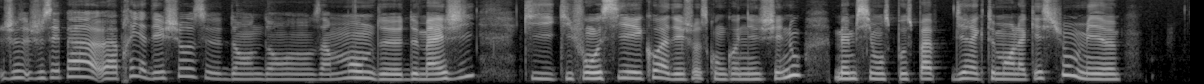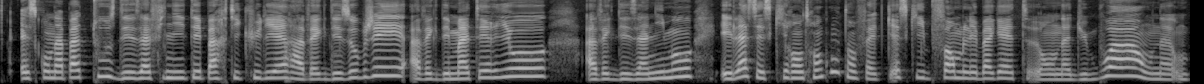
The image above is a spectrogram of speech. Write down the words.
je, je sais pas. Après, il y a des choses dans, dans un monde de, de magie qui, font aussi écho à des choses qu'on connaît chez nous, même si on se pose pas directement la question. Mais euh, est-ce qu'on n'a pas tous des affinités particulières avec des objets, avec des matériaux, avec des animaux? Et là, c'est ce qui rentre en compte en fait. Qu'est-ce qui forme les baguettes? On a du bois, on, a, on,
